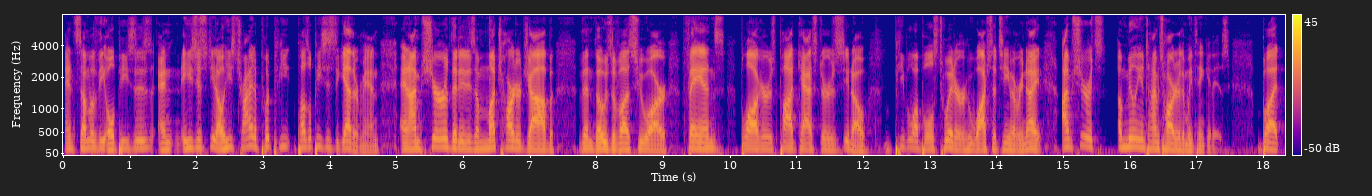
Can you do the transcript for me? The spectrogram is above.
and some of the old pieces and he's just you know he's trying to put pe- puzzle pieces together man and i'm sure that it is a much harder job than those of us who are fans bloggers podcasters you know people on bulls twitter who watch the team every night i'm sure it's a million times harder than we think it is but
